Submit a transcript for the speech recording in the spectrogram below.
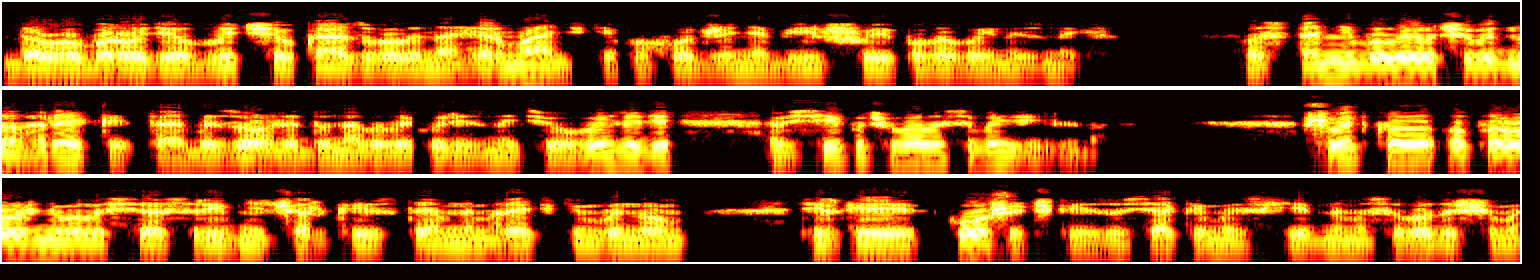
Довгобороді обличчя вказували на германське походження більшої половини з них. Останні були, очевидно, греки, та без огляду на велику різницю у вигляді всі почували себе вільно. Швидко опорожнювалися срібні чарки з темним грецьким вином, тільки кошечки з усякими східними солодощами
